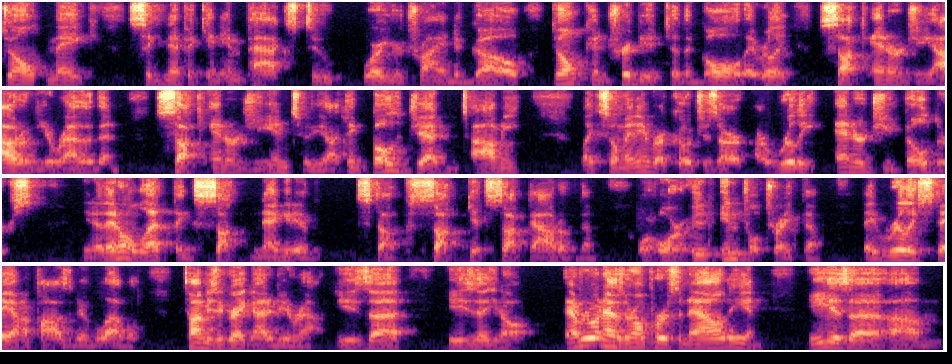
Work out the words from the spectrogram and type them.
don't make significant impacts to where you're trying to go don't contribute to the goal. They really suck energy out of you rather than suck energy into you. I think both jed and tommy like so many of our coaches are are really energy builders. You know they don't let things suck negative stuff suck get sucked out of them or, or infiltrate them they really stay on a positive level. Tommy's a great guy to be around. He's a uh, he's a, you know everyone has their own personality, and he is a um,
